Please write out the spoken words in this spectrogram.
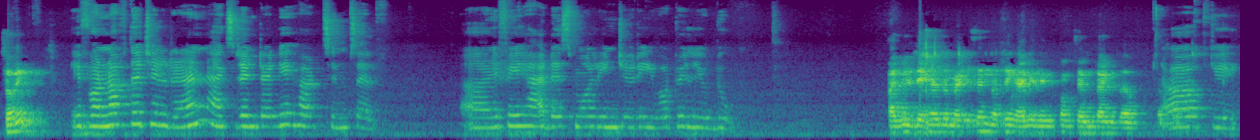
Sorry? If one of the children accidentally hurts himself, uh, if he had a small injury, what will you do? I will they have the medicine, nothing. I will inform sometimes. Uh, Okay.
